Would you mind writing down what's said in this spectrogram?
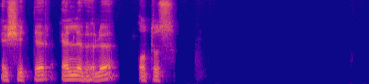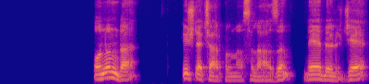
eşittir 50 bölü 30. Onun da 3 ile çarpılması lazım. B bölü C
